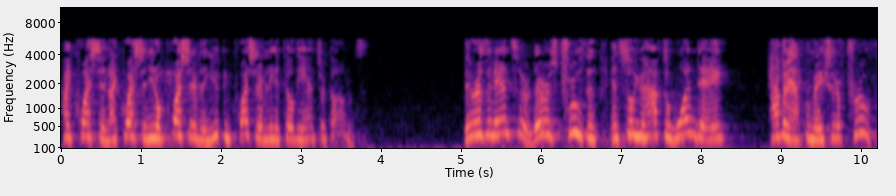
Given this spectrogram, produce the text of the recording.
I question, I question. You know, question everything. You can question everything until the answer comes. There is an answer. There is truth. And, and so you have to one day have an affirmation of truth.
